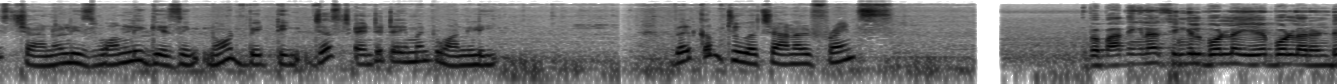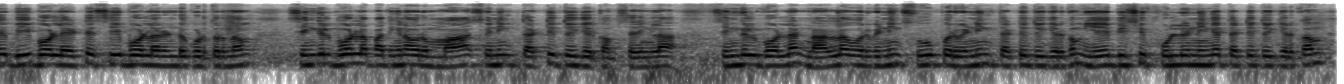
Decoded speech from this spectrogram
This channel is only guessing, not betting, just entertainment only. Welcome to our channel friends இப்போ பார்த்தீங்கன்னா சிங்கிள் போலில் ஏ போலில் ரெண்டு பி போலில் எட்டு சி போலில் ரெண்டு கொடுத்துருந்தோம். சிங்கிள் போலில் பார்த்தீங்கன்னா ஒரு மாஸ் வின்னிங் தட்டி தூக்கியிருக்கோம் சரிங்களா? சிங்கிள் போர்டில் நல்ல ஒரு வின்னிங் சூப்பர் வின்னிங் தட்டி தூக்கியிருக்கோம். ஏபிசி ஃபுல் வின்னிங்கே தட்டி தூக்கியிருக்கோம்.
